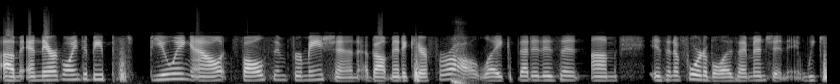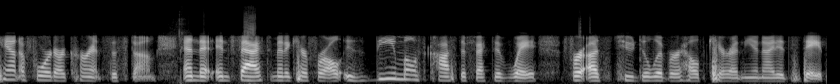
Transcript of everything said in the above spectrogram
um, and they're going to be spewing out false information about Medicare for all, like that it isn't um, isn't affordable. As I mentioned, we can't afford our current system, and that in fact Medicare for all is the most cost-effective way for us to deliver health care in the United States.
